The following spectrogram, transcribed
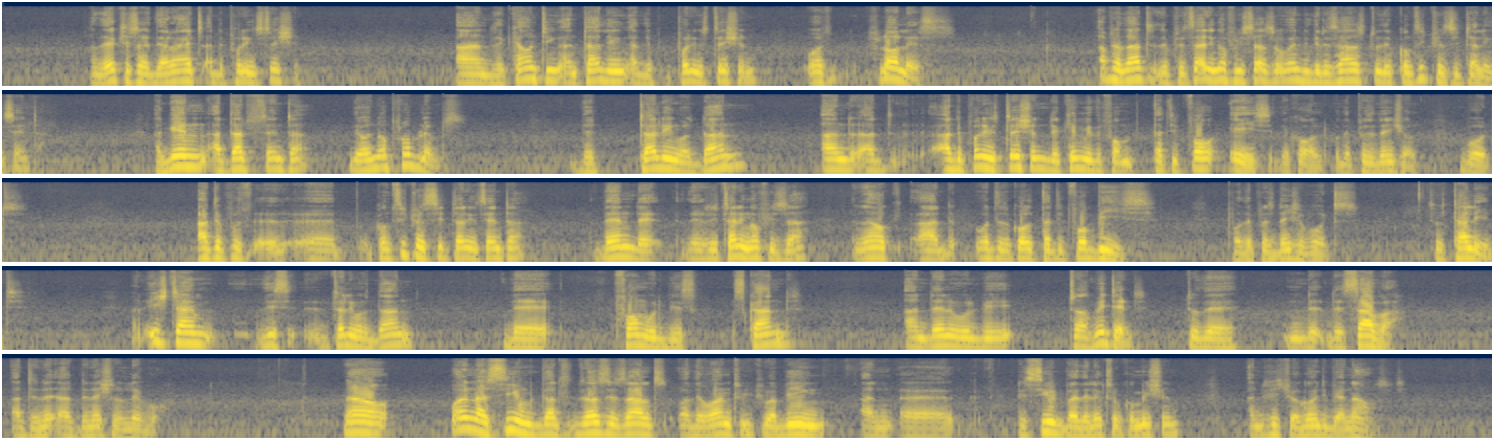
and they exercised their right at the polling station. And the counting and tallying at the polling station was flawless. After that, the presiding officers went with the results to the constituency tallying center. Again, at that center, there were no problems. The tallying was done, and at, at the polling station, they came with the form 34 A's, they called, for the presidential votes. At the uh, uh, constituency tallying center, then the, the returning officer now had what is called 34 B's for the presidential votes. So tallied. And each time this tallying was done, the form would be scanned and then will be transmitted to the, the, the server at the, at the national level. Now, one assumed that those results are the ones which were being and, uh, received by the Electoral Commission and which were going to be announced.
